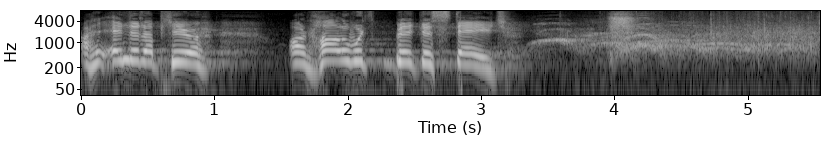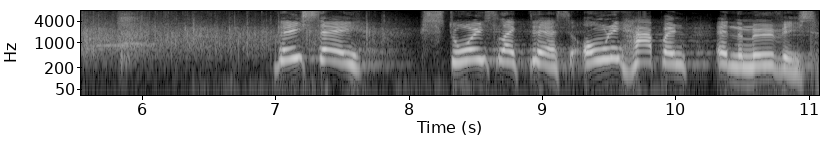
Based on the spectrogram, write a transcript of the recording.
I ended up here on Hollywood's biggest stage. They say stories like this only happen in the movies.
